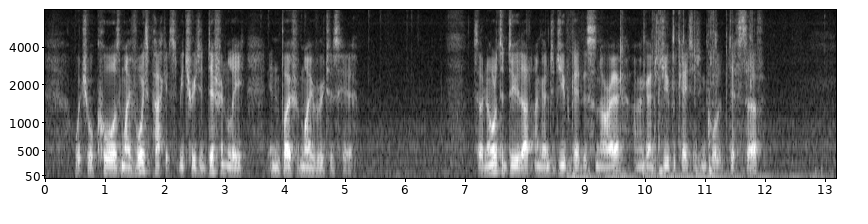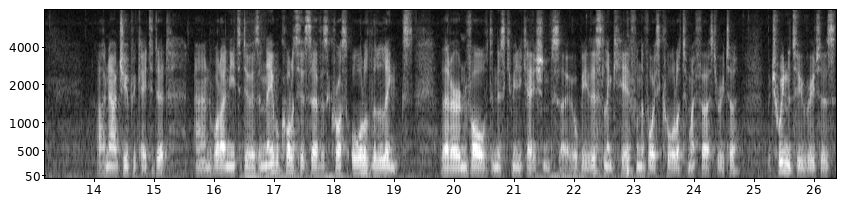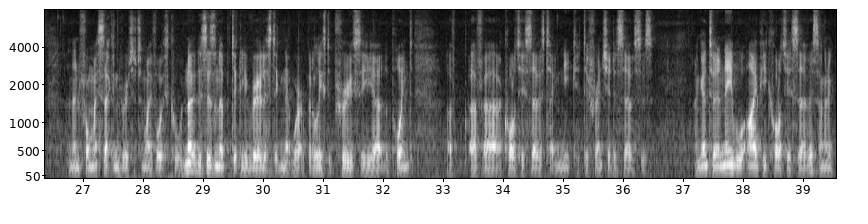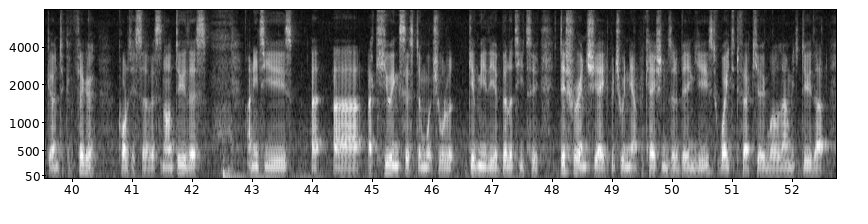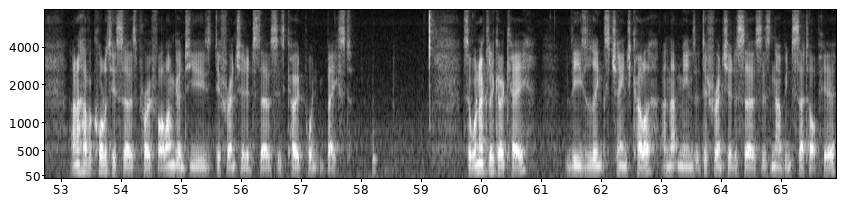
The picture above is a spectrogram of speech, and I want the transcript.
which will cause my voice packets to be treated differently in both of my routers here. So in order to do that, I'm going to duplicate this scenario. I'm going to duplicate it and call it diffserv. I've now duplicated it, and what I need to do is enable quality of service across all of the links that are involved in this communication. So it will be this link here from the voice caller to my first router, between the two routers, and then from my second router to my voice call. Note this isn't a particularly realistic network, but at least it proves the, uh, the point of, of uh, a quality of service technique, differentiated services. I'm going to enable IP quality of service. I'm going to go into configure quality of service and I'll do this. I need to use a, a, queuing system which will give me the ability to differentiate between the applications that are being used. Weighted fair queuing will allow me to do that. And I have a quality of service profile. I'm going to use differentiated services code point based. So when I click OK, these links change color and that means that differentiated service has now been set up here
